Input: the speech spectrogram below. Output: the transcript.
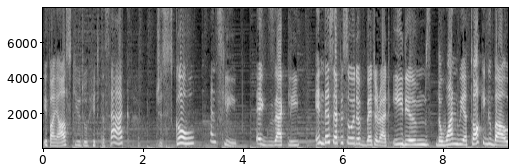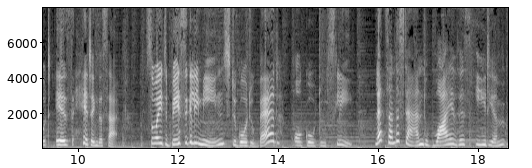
If I ask you to hit the sack, just go and sleep. Exactly. In this episode of Better at Idioms, the one we are talking about is hitting the sack. So it basically means to go to bed or go to sleep. Let's understand why this idiom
